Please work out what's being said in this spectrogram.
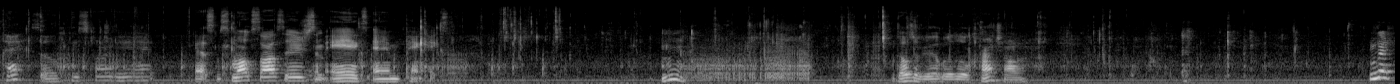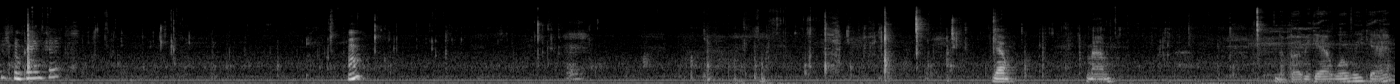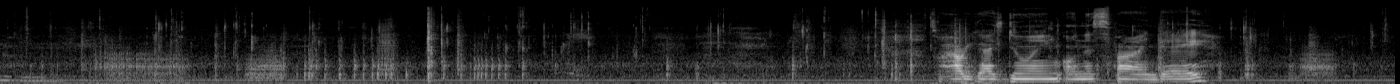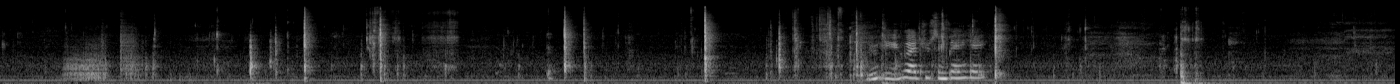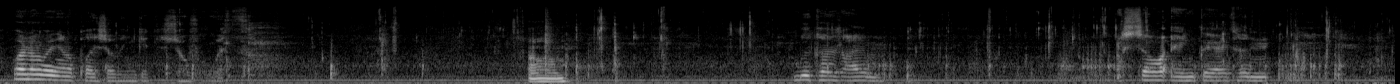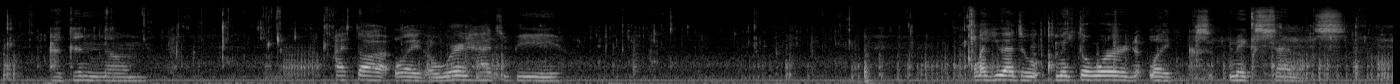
Okay so we started. Got some smoked sausage some eggs and pancakes. Mmm. Those are good with a little crunch on them. You guys eat some pancakes? Hmm? Yum. Mom. The puppy got what we got. How are you guys doing on this fine day? You, you got you some pancakes? When are we gonna play so we can get this over with? Um. Because I'm so angry I couldn't I couldn't um I thought like a word had to be like you had to make the word like make sense.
